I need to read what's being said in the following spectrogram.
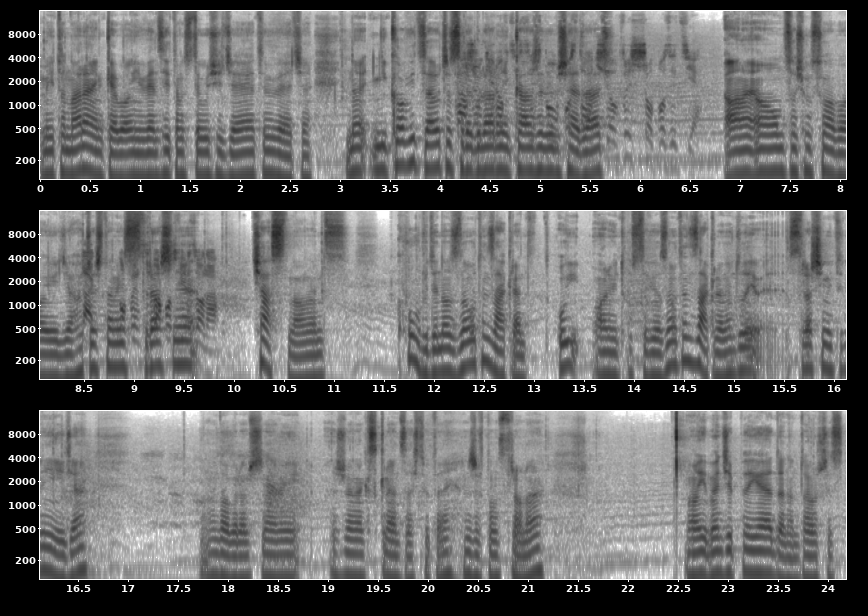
Mi to na rękę, bo im więcej tam z tyłu się dzieje, tym wiecie. No Nikowi cały czas regularnie każe wyprzedzać, ale on coś mu słabo idzie, chociaż tak, tam jest strasznie ciasno, więc kurde, no znowu ten zakręt. Uj, ale mi tu ustawiło, znowu ten zakręt, no tutaj strasznie mi tutaj nie idzie. No dobra, przynajmniej wiem jak skręcać tutaj, że w tą stronę. No i będzie P1, no to już jest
